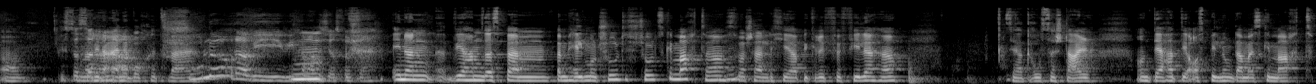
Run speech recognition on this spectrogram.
Äh, Ist das dann wieder eine, eine Woche, zwei. Schule oder wie, wie kann man sich das vorstellen? Innen, wir haben das beim, beim Helmut Schulz, Schulz gemacht. Ja. Das ist wahrscheinlich eher ein Begriff für viele. Sehr großer Stall. Und der hat die Ausbildung damals gemacht,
